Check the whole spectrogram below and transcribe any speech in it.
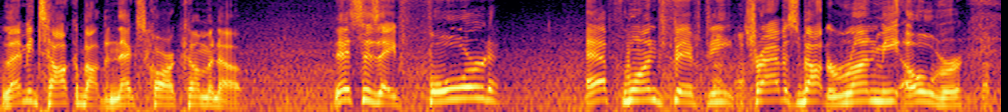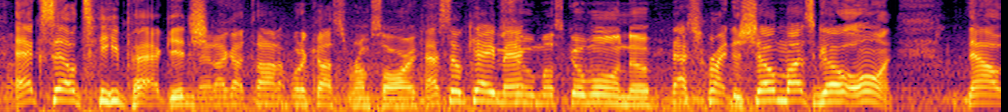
Let me talk about the next car coming up. This is a Ford F-150. Travis about to run me over. XLT package. Man, I got tied up with a customer. I'm sorry. That's okay, man. The show must go on, though. That's right. The show must go on. Now,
